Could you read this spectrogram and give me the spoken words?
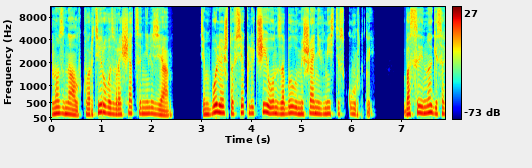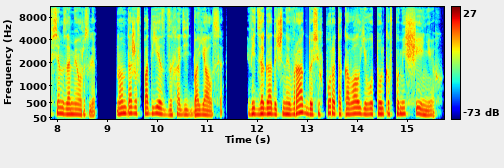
но знал, в квартиру возвращаться нельзя. Тем более, что все ключи он забыл у Мишани вместе с курткой. Босые ноги совсем замерзли, но он даже в подъезд заходить боялся, ведь загадочный враг до сих пор атаковал его только в помещениях.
